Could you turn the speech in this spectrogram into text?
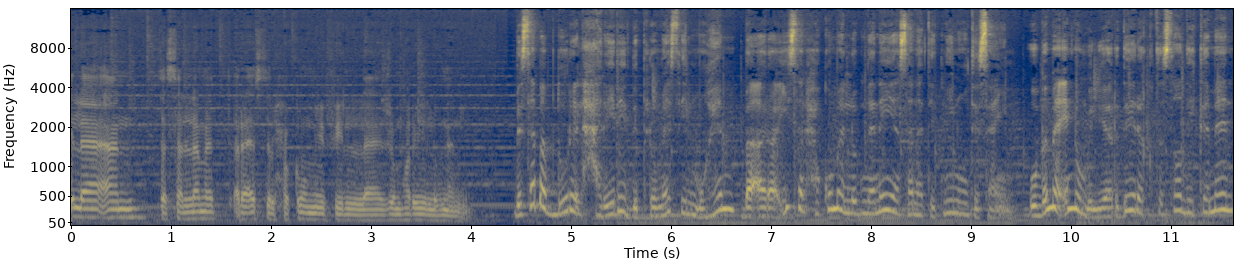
إلى أن تسلمت رئاسة الحكومة في الجمهورية اللبنانية. بسبب دور الحريري الدبلوماسي المهم بقى رئيس الحكومة اللبنانية سنة 92 وبما إنه ملياردير اقتصادي كمان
